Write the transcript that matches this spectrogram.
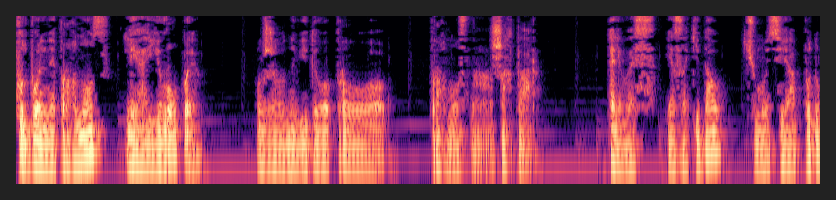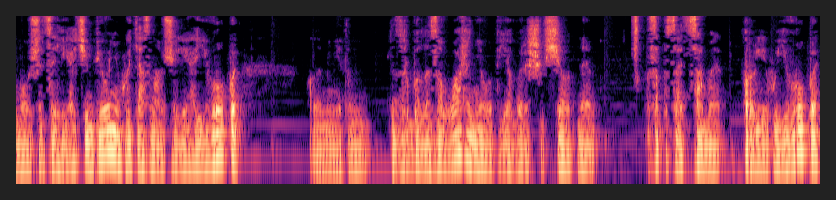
Футбольний прогноз Ліга Європи. Вже одне відео про прогноз на Шахтар. Ельвес я закидав. Чомусь я подумав, що це Ліга Чемпіонів, хоча знав, що Ліга Європи. Але мені там зробили зауваження. От я вирішив ще одне записати саме про Лігу Європи.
